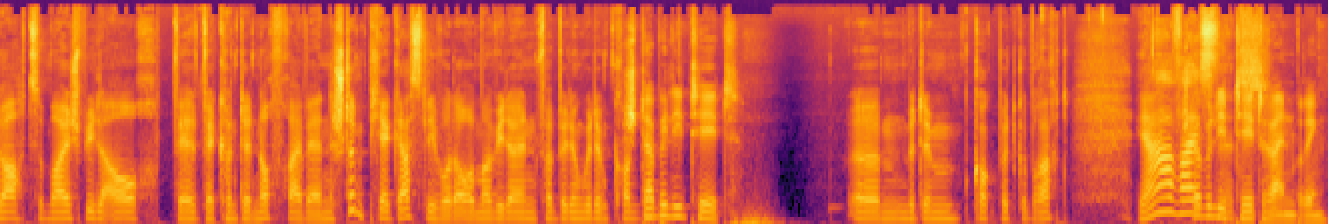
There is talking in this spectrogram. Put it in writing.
ja, zum Beispiel auch, wer, wer könnte denn noch frei werden? Stimmt, Pierre Gasly wurde auch immer wieder in Verbindung mit dem Kon Stabilität. Ähm, mit dem Cockpit gebracht. Ja, weiß Stabilität nicht. reinbringen.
